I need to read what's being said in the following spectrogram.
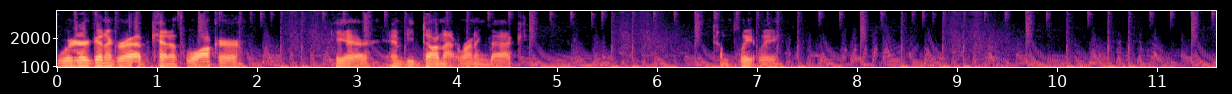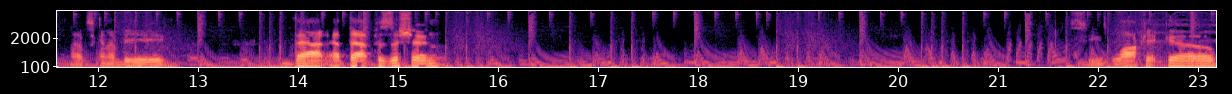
We're going to grab Kenneth Walker and be done at running back completely. That's going to be that at that position. See Lockett go.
